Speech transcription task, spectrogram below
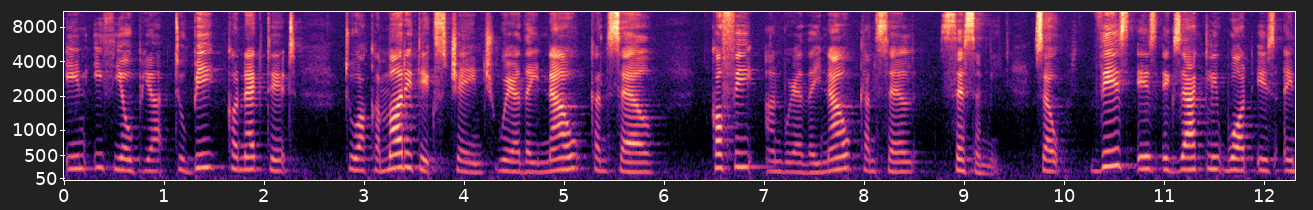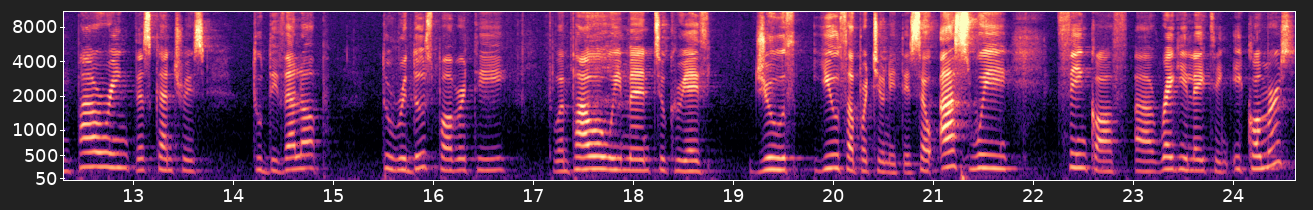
in Ethiopia to be connected to a commodity exchange where they now can sell coffee and where they now can sell sesame. So this is exactly what is empowering these countries to develop, to reduce poverty, to empower women, to create youth, youth opportunities. So as we think of uh, regulating e-commerce,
